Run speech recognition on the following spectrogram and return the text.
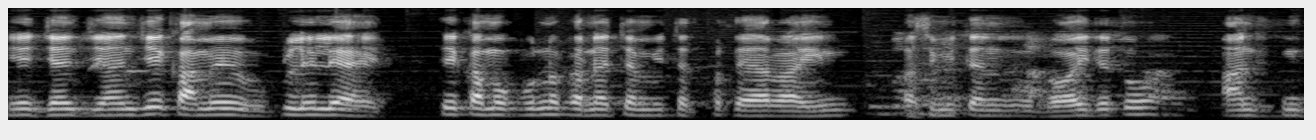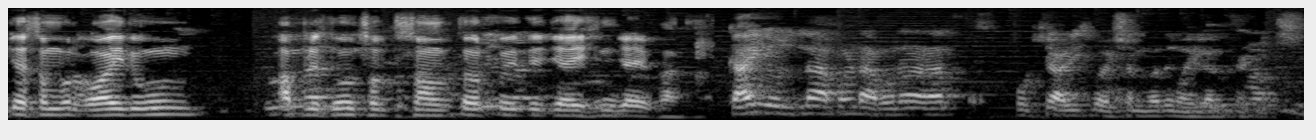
हे ज्यां ज्यांचे कामे रुकलेले आहेत ते कामं पूर्ण करण्याच्या मी तत्पर तयार राहीन असे मी त्यांना ग्वाही देतो. आणि तुमच्यासमोर ग्वाही देऊन आपले दोन शब्द समाप्त करतो ते जय हिंद जय भारत. काय योजना आपण राबवणार आहात पुढच्या अडीच वर्षांमध्ये महिलांसाठी?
